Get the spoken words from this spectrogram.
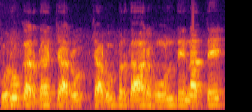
ਗੁਰੂ ਘਰ ਦਾ ਝਾੜੂ ਝਾੜੂ ਬਰਦਾਰ ਹੋਣ ਦੇ ਨਾਤੇ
